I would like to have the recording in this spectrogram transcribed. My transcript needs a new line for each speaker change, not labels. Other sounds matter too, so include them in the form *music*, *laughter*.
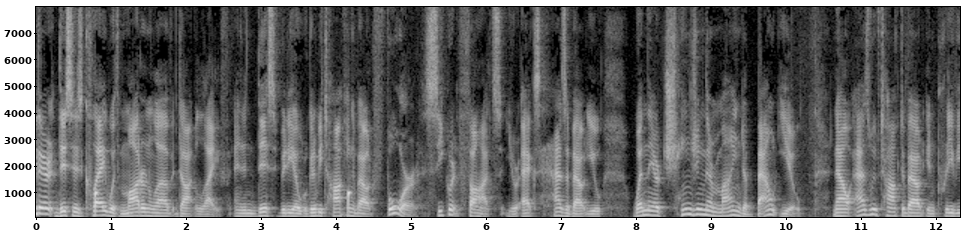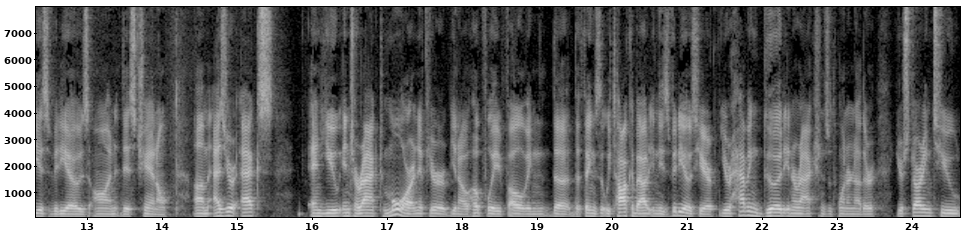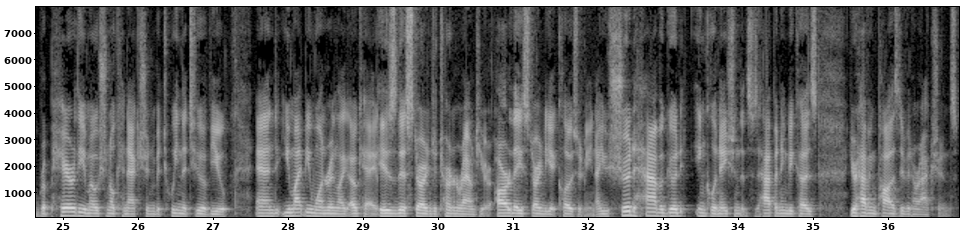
Hey there, this is Clay with modernlove.life, and in this video, we're going to be talking about four secret thoughts your ex has about you when they are changing their mind about you. Now, as we've talked about in previous videos on this channel, um, as your ex and you interact more and if you're you know hopefully following the the things that we talk about in these videos here you're having good interactions with one another. You're starting to repair the emotional connection between the two of you. And you might be wondering like okay is this starting to turn around here? Are they starting to get closer to me? Now you should have a good inclination that this is happening because you're having positive interactions.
